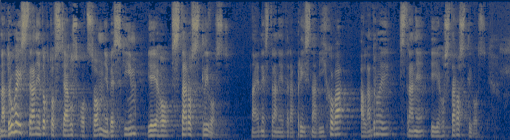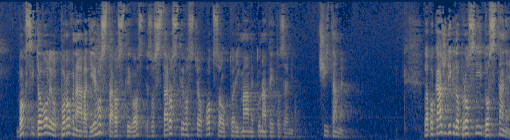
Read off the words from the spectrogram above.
Na druhej strane tohto vzťahu s Otcom nebeským je jeho starostlivosť. Na jednej strane je teda prísna výchova, ale na druhej strane je jeho starostlivosť. Boh si dovolil porovnávať jeho starostlivosť so starostlivosťou otcov, ktorých máme tu na tejto zemi. Čítame. Lebo každý, kto prosí, dostane.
